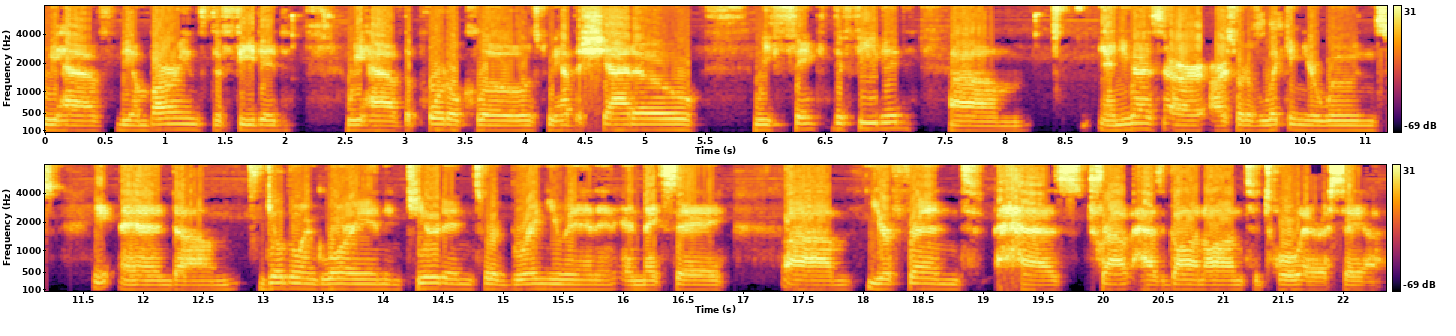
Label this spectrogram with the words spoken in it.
we have the Umbarians defeated. We have the portal closed. We have the shadow. We think defeated. Um, and you guys are, are sort of licking your wounds and um, Gildor Inglorian and Círdan sort of bring you in and, and they say, um, your friend has trout has gone on to Tol Eressëa.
